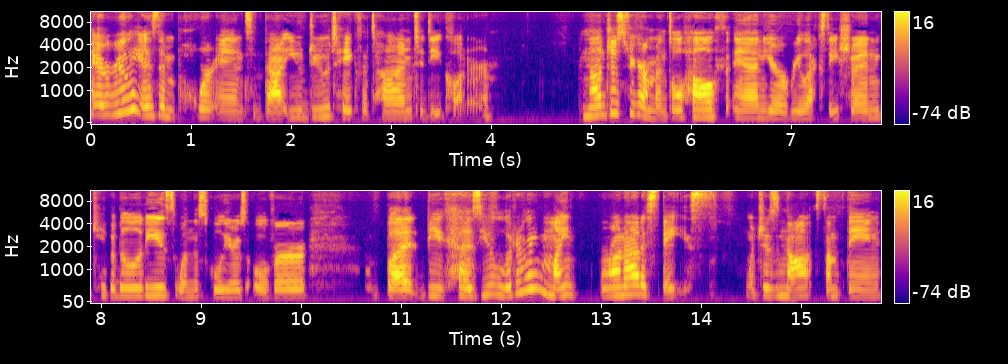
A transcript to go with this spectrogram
it really is important that you do take the time to declutter. Not just for your mental health and your relaxation capabilities when the school year is over, but because you literally might run out of space, which is not something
